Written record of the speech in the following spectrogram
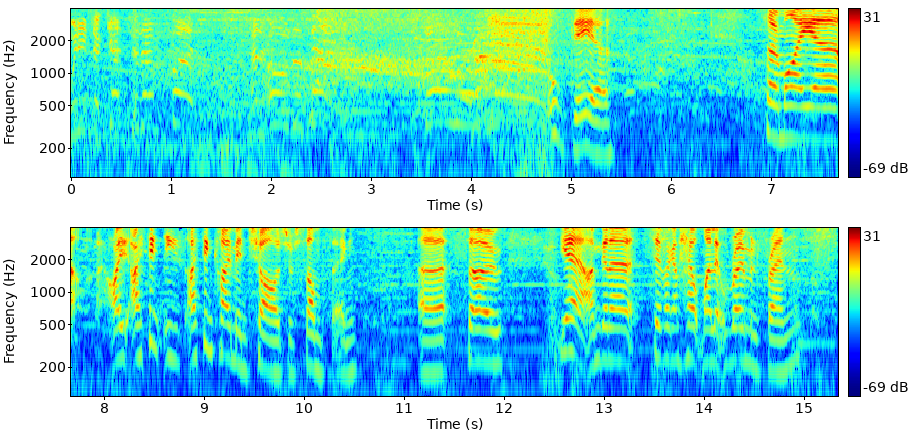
We need to get to them first and hold them back. Forward! Oh dear. So my, uh, I, I think these, I think I'm in charge of something. Uh, so, yeah, I'm gonna see if I can help my little Roman friends.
